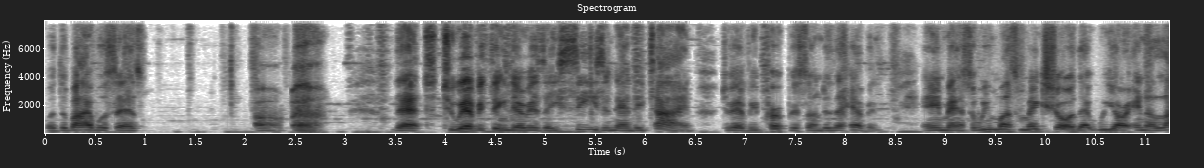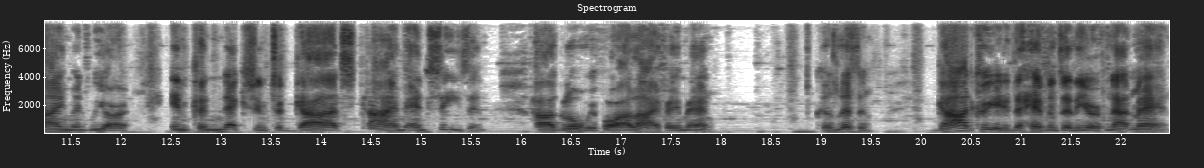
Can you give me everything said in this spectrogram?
but the bible says uh, that to everything there is a season and a time to every purpose under the heaven. Amen. So we must make sure that we are in alignment, we are in connection to God's time and season. Our glory for our life. Amen. Because listen, God created the heavens and the earth, not man.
